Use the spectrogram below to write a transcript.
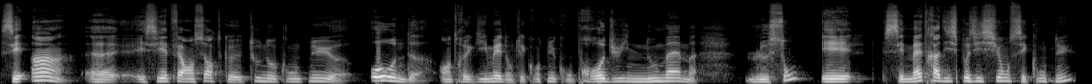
c'est un, euh, essayer de faire en sorte que tous nos contenus euh, owned, entre guillemets, donc les contenus qu'on produit nous-mêmes, le sont. Et c'est mettre à disposition ces contenus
